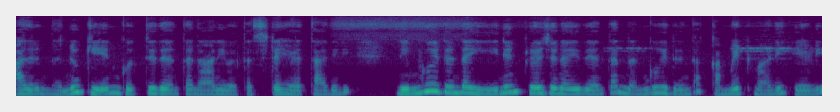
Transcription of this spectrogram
ಆದರೆ ನನಗೇನು ಗೊತ್ತಿದೆ ಅಂತ ನಾನು ಇವತ್ತಷ್ಟೇ ಹೇಳ್ತಾ ಇದ್ದೀನಿ. ನಿಮಗೂ ಇದರಿಂದ ಏನೇನು ಪ್ರಯೋಜನ ಇದೆ ಅಂತ ನನಗೂ ಇದರಿಂದ ಕಮೆಂಟ್ ಮಾಡಿ ಹೇಳಿ.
